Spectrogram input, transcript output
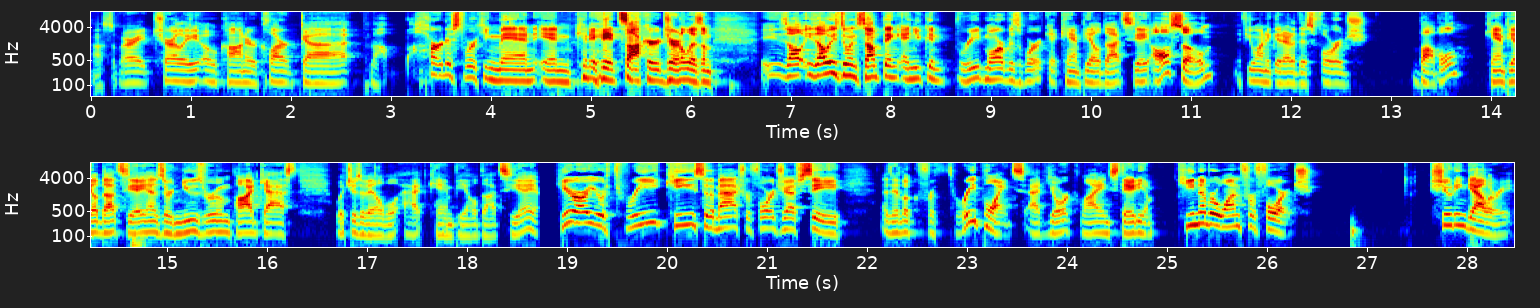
Awesome. All right, Charlie O'Connor Clarke, uh, the hardest working man in Canadian soccer journalism. He's all, he's always doing something, and you can read more of his work at CanPL.ca. Also, if you want to get out of this Forge bubble, CanPL.ca has their newsroom podcast, which is available at CanPL.ca. Here are your three keys to the match for Forge FC as they look for three points at York Lion Stadium. Key number one for Forge shooting gallery.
